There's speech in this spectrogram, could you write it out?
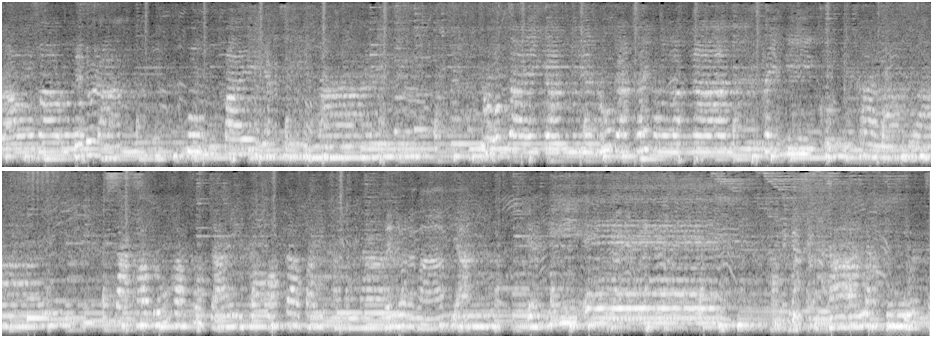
เรามารวมเล่นด้วยนะครับมุ่งไปยังที่หมายรวมใจกันเรียนรู้การใช้พลังงาน ให้มีคุณค่าหลากหลายสร้างความรู้ความเข้าใจพร้อมก้าวไปข้างหน้าเล่นด้วยนะครับยังเอ็ม ทธาและหัวใจ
